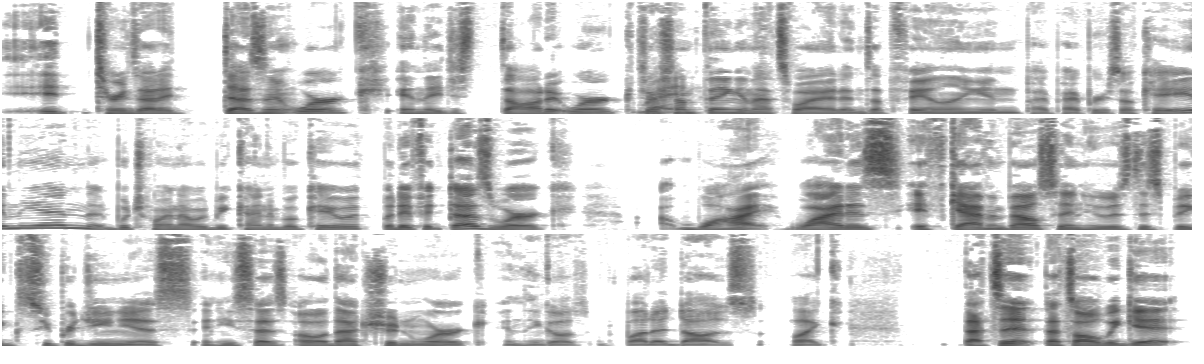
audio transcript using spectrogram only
it turns out it doesn't work and they just thought it worked or Right. something and that's why it ends up failing and Pied Piper's okay in the end, at which point I would be kind of okay with. But if it does work, uh, why? Why does if Gavin Belson, who is this big super genius, and he says, "Oh, that shouldn't work," and he goes, "But it does." Like, that's it. That's all we get.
